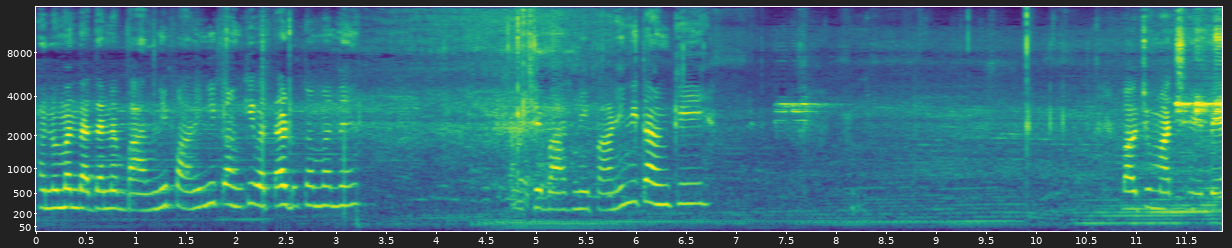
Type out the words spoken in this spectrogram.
હનુમાન દાદાના બહારની પાણીની ટાંકી બતાડું તમને. આ છે બહારની પાણીની ટાંકી. બાજુમાં છે બે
